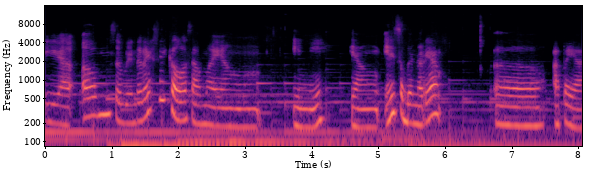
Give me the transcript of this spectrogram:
Iya, um, sebenarnya sih kalau sama yang ini yang ini sebenarnya uh, apa ya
